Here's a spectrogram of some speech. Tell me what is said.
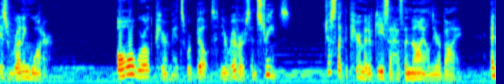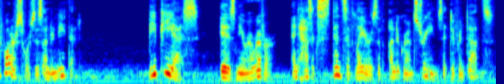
is running water. All world pyramids were built near rivers and streams, just like the Pyramid of Giza has the Nile nearby, and water sources underneath it. BPS is near a river and has extensive layers of underground streams at different depths.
